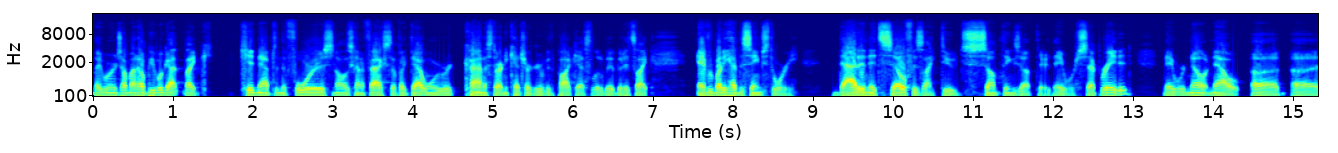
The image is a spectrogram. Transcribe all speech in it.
like when we were talking about how people got like kidnapped in the forest and all this kind of facts stuff like that when we were kind of starting to catch our groove with the podcast a little bit, but it's like everybody had the same story. That in itself is like, dude, something's up there. They were separated. They were no now. Uh, uh,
